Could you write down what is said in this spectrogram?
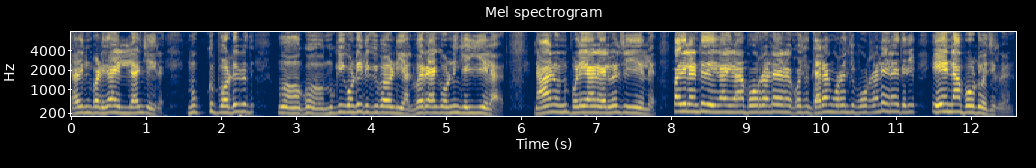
அதன்படி தான் எல்லாம் செய்கிறேன் முக்கு போட்டு முக்கி கொண்டு இருக்க வேண்டியால். வேறு அங்கே ஒன்றும் செய்யலை. நான் ஒன்றும் பிள்ளையான அறிவியல் செய்யலை. பதிலண்டு நான் நான் போடுறேன்டா எனக்கு கொஞ்சம் தரம் குறைஞ்சி போடுறேன்னா எனக்கு தெரியும். ஏன் நான் போட்டு வச்சுருக்கேன்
